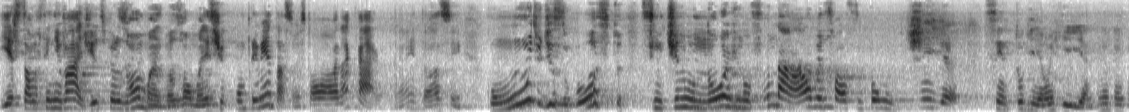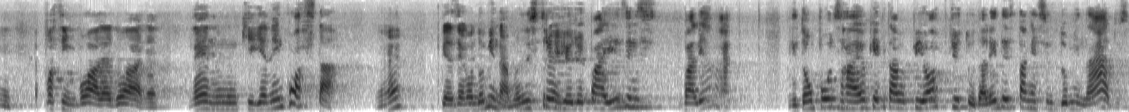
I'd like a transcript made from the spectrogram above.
E eles estavam sendo invadidos pelos romanos, mas os romanos tinham que cumprimentar, senão eles tomavam na cara. Né? Então, assim, com muito desgosto, sentindo um nojo no fundo da alma, eles falavam assim: bom dia, centurião, ria. Posso ir embora agora? Né? Não, não queria nem encostar, né? porque eles eram dominados. Mas os estrangeiros de país, eles valiam nada. Então, o povo de Israel, o que estava pior de tudo? Além de eles estarem sendo dominados,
